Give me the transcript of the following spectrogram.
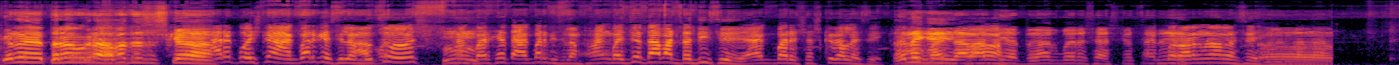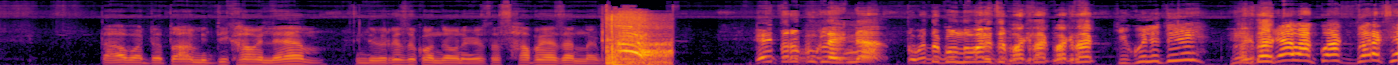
কেরে তোরা ওকে হাবা দিছিস কে? আরে কইস না একবার গেছিলাম বুঝছস? খেতে একবার গেছিলাম ফাং ভাই যে দাবারটা দিছে একবারে শেষ করে আলাইছে। তাই নাকি? ভাই দিয়া তো একবারে শেষ করতে একবার ওরা না আলাইছে। তা আবারটা তো আমি দি খাওয়াইলাম। কিন্তু এর কাছে কন যাব না কাছে ছাপাইয়া যান না। এই তোর বুক লাইন না তোকে তো গন্ধ বাড়িতে ফাঁক থাক ফাঁক থাক। কি কইলি তুই? ফাঁক থাক। ধরেছে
